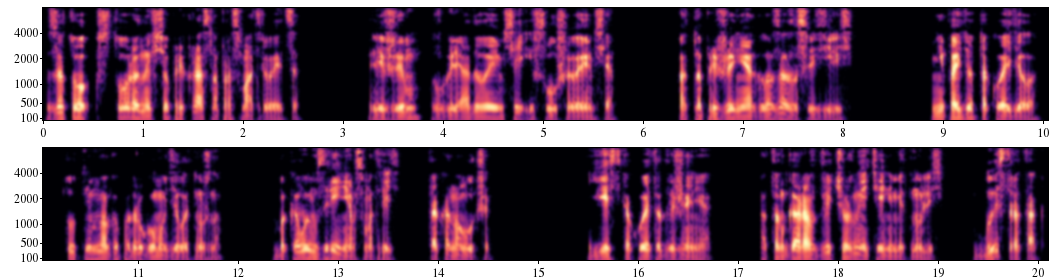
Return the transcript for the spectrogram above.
Зато в стороны все прекрасно просматривается. Лежим, вглядываемся и вслушиваемся. От напряжения глаза заслезились. Не пойдет такое дело. Тут немного по-другому делать нужно. Боковым зрением смотреть. Так оно лучше. Есть какое-то движение. От ангаров две черные тени метнулись. Быстро так.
